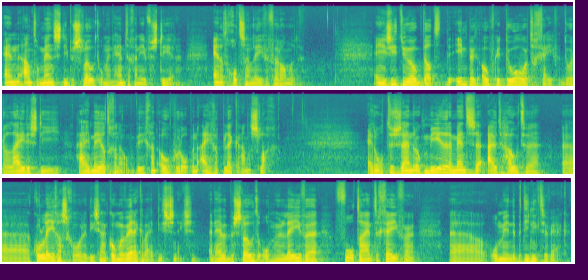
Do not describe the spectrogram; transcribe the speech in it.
En een aantal mensen die besloten om in hem te gaan investeren. En dat God zijn leven veranderde. En je ziet nu ook dat de impact ook weer door wordt gegeven door de leiders die hij mee had genomen. Die gaan ook weer op hun eigen plekken aan de slag. En ondertussen zijn er ook meerdere mensen uit Houten uh, collega's geworden. Die zijn komen werken bij Peace Connection. En hebben besloten om hun leven fulltime te geven uh, om in de bediening te werken.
